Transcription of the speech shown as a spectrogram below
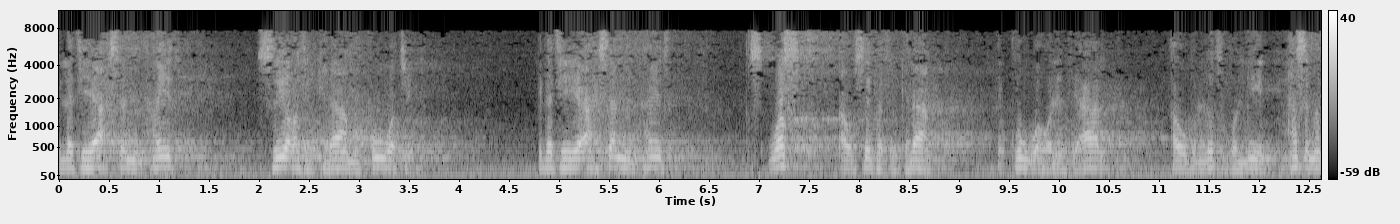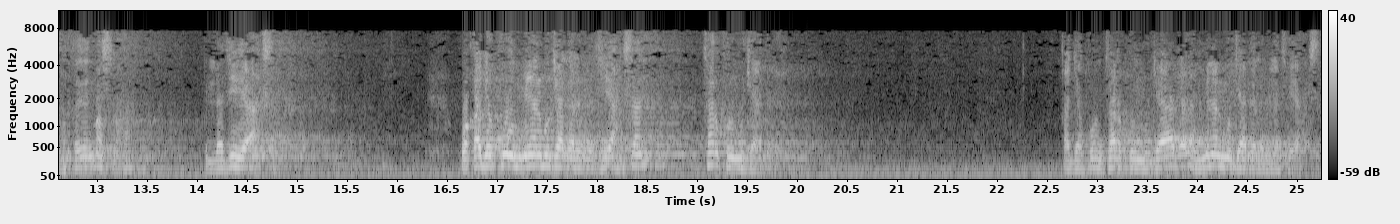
التي هي أحسن من حيث صيغة الكلام وقوته التي هي أحسن من حيث وصف أو صفة الكلام بالقوة والانفعال أو باللطف واللين حسب ما تقتضي المصلحة التي هي أحسن. وقد يكون من المجادلة التي هي أحسن ترك المجادلة. قد يكون ترك المجادلة من المجادلة التي أحسن.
